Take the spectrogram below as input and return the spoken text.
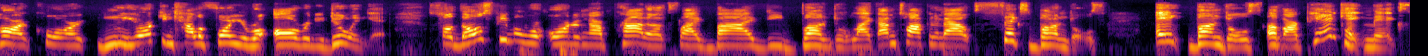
hardcore. New York and California were already doing it. So those people were ordering our products like by the bundle. Like I'm talking about six bundles, eight bundles of our pancake mix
